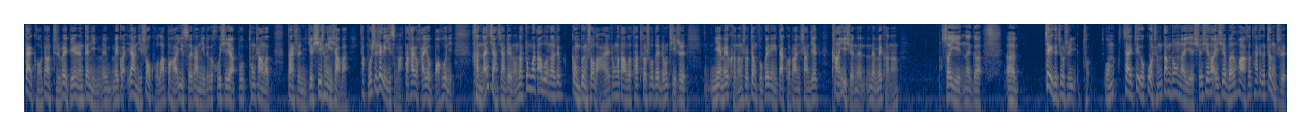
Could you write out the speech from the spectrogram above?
戴口罩只为别人跟你没没关，让你受苦了，不好意思，让你这个呼吸啊不通畅了，但是你就牺牲一下吧，他不是这个意思嘛，他还有还有保护你，很难想象这种。那中国大陆呢，就更不用说了，哎，中国大陆它特殊的这种体制，你也没有可能说政府规定你戴口罩，你上街抗议去，那那没可能。所以那个，呃，这个就是从我们在这个过程当中呢，也学习到一些文化和它这个政治。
